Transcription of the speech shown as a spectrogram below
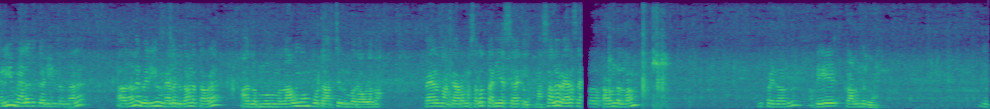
வெறியும் மிளகு கறின்றதுனால அதனால் வெறியும் மிளகு தானே தவிர அதில் மூணு லவங்கம் போட்டு அரைச்சிருக்கும் பாரு அவ்வளோதான் வேறு நான் கரம் மசாலா தனியாக சேர்க்கல. மசாலா வேறு சேர்க்க கலந்துடலாம். இப்போ இதை வந்து அப்படியே கலந்துடலாம். இது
